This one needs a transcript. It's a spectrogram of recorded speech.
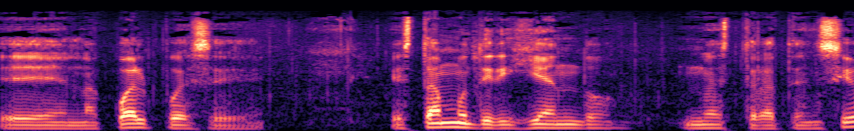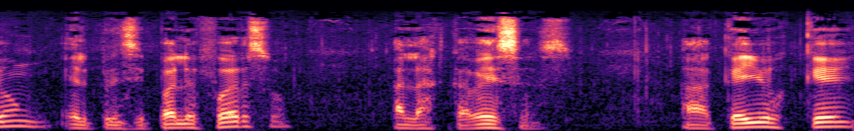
eh, en la cual pues estamos dirigiendo nuestra atención, el principal esfuerzo, a las cabezas, a aquellos que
